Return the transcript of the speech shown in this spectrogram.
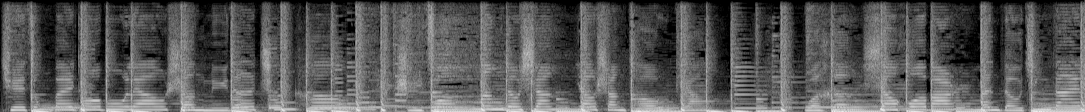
却总摆脱不了剩女的称号。谁做梦都想要上头条，我和小伙伴们都惊呆了。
